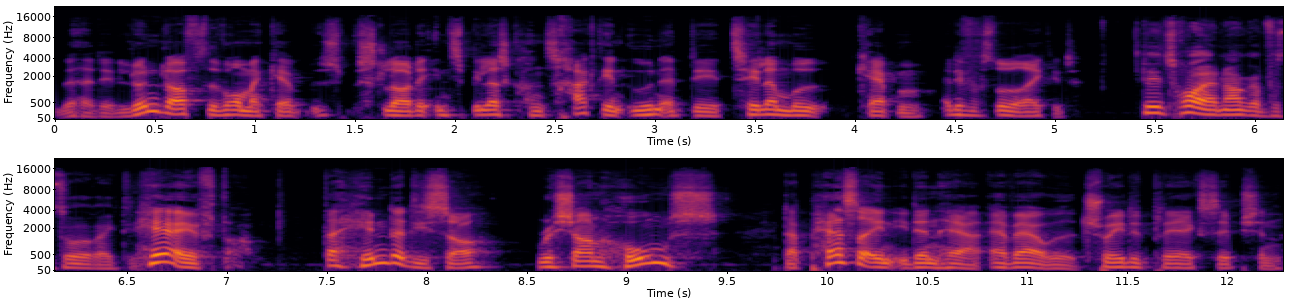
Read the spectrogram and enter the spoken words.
hvad hedder det, lønloftet, hvor man kan slotte en spillers kontrakt ind, uden at det tæller mod kappen. Er det forstået rigtigt? Det tror jeg nok er forstået rigtigt. Herefter, der henter de så Rashawn Holmes, der passer ind i den her erhvervet traded player exception,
